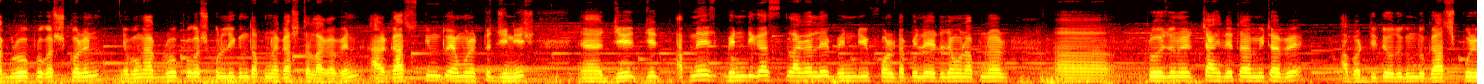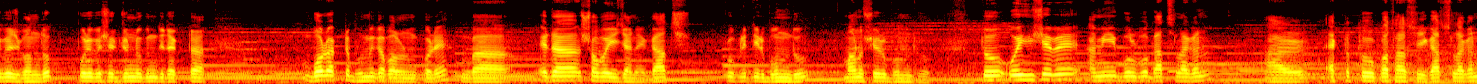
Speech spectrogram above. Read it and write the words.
আগ্রহ প্রকাশ করেন এবং আগ্রহ প্রকাশ করলে কিন্তু আপনারা গাছটা লাগাবেন। আর গাছ কিন্তু এমন একটা জিনিস যে যে আপনি ভেন্ডি গাছ লাগালে ভেন্ডির ফলটা পেলে এটা যেমন আপনার প্রয়োজনের চাহিদাটা মিটাবে, আবার দ্বিতীয়ত কিন্তু গাছ পরিবেশ বান্ধব। পরিবেশের জন্য কিন্তু এটা একটা বড় একটা ভূমিকা পালন করে বা এটা সবাই জানে, গাছ প্রকৃতির বন্ধু, মানুষের বন্ধু। তো ওই হিসেবে আমি বলব গাছ লাগান। আর একটা তো কথা আছে, গাছ লাগান,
